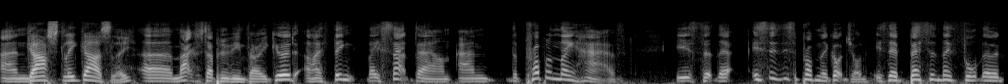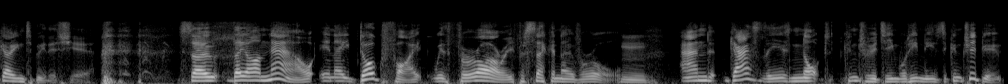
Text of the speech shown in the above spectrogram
and Ghastly, Gasly. uh, Max Verstappen had been very good, and I think they sat down, and the problem they have is that they're is this, this is the problem they got, John? Is they're better than they thought they were going to be this year. so they are now in a dogfight with Ferrari for second overall, Hmm. And Gasly is not contributing what he needs to contribute.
